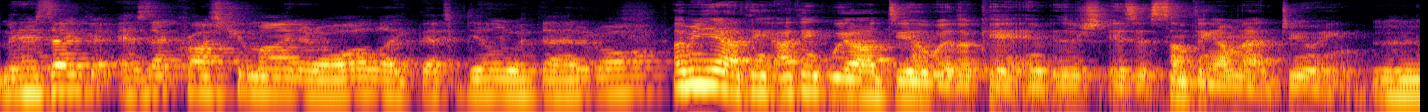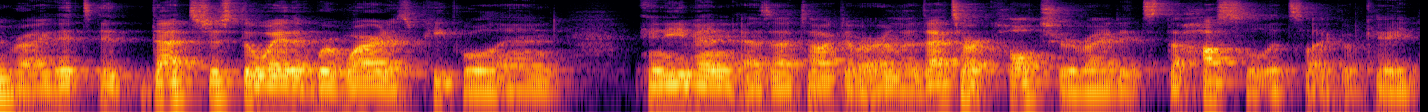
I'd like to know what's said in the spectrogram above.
I mean, has that has that crossed your mind at all? Like that dealing with that at all? I mean, yeah, I think I think we all deal with okay. Is, is it something I'm not doing? Mm-hmm. Right. It, it that's just the way that we're wired as people, and and even as I talked about earlier, that's our culture, right? It's the hustle. It's like okay,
